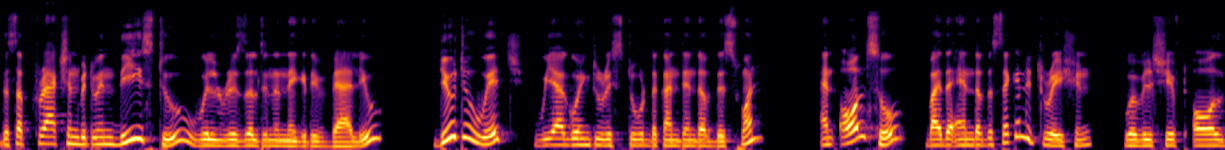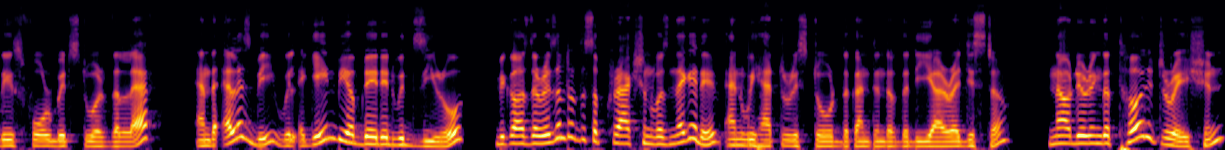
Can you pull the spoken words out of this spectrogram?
the subtraction between these two will result in a negative value, due to which we are going to restore the content of this one. And also, by the end of the second iteration, we will shift all these 4 bits towards the left and the LSB will again be updated with 0 because the result of the subtraction was negative and we had to restore the content of the DR register. Now during the third iteration,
